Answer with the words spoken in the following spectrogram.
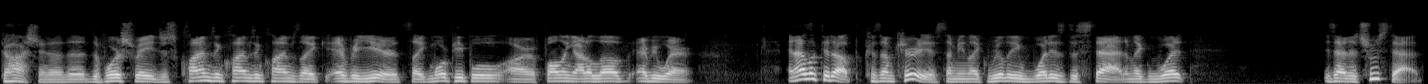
gosh, you know, the divorce rate just climbs and climbs and climbs like every year. It's like more people are falling out of love everywhere. And I looked it up because I'm curious. I mean, like, really, what is the stat? I'm like, what is that a true stat,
